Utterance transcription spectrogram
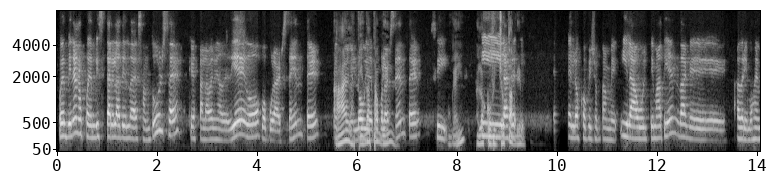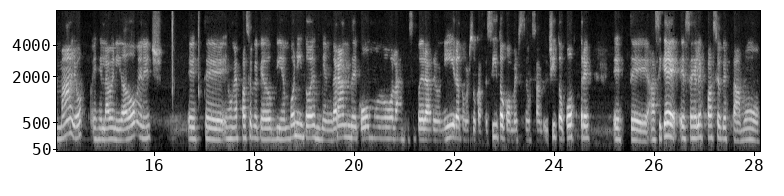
Pues mira, nos pueden visitar en la tienda de Santurce, que está en la avenida de Diego, Popular Center, ah, en el lobby de Popular Center. Sí. En los coffee shop también. En los coffee shop también. Y la última tienda que abrimos en mayo es en la avenida Domenech. Este, es un espacio que quedó bien bonito, es bien grande, cómodo, la gente se puede reunir a tomar su cafecito, comerse un sándwichito, postre. Este, así que ese es el espacio que estamos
